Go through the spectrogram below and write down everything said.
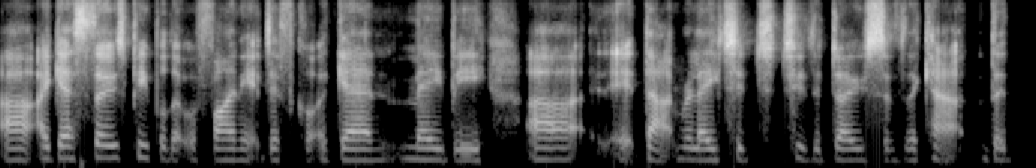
Uh, I guess those people that were finding it difficult, again, maybe uh, it, that related to the dose of the cat, the,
